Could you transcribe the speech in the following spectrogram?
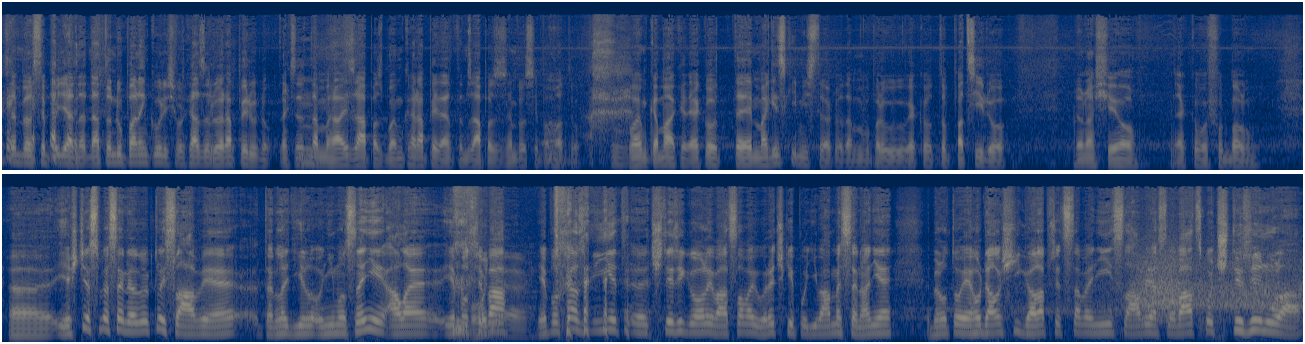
jsem byl se podívat na, na Tondu Panenku, když odcházel do Rapidu, no, tak jsem tam hráli zápas Bohemka Rapid, na tom zápase jsem byl si pamatuju. Bohemka má, jako, to je magický místo, jako tam opravdu, jako to patří do do, našeho jako fotbalu. Eh, ještě jsme se nedotkli Slávě, tenhle díl o ní moc není, ale je potřeba, je potřeba zmínit eh, čtyři góly Václava Jurečky, podíváme se na ně. Bylo to jeho další gala představení Slávy a Slovácko 4-0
